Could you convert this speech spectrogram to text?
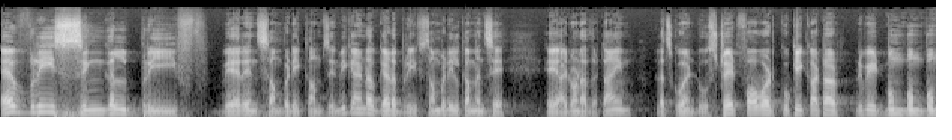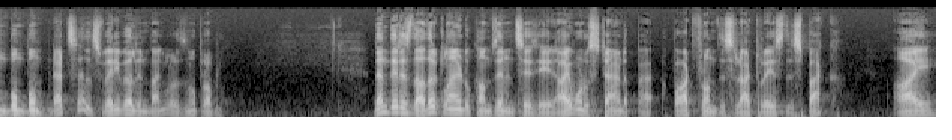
Every single brief wherein somebody comes in. We kind of get a brief. Somebody will come and say, hey, I don't have the time. Let's go and do straightforward, cookie cutter, repeat, boom, boom, boom, boom, boom. That sells very well in Bangalore. There's no problem. Then there is the other client who comes in and says, hey, I want to stand apart from this rat race, this pack. I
